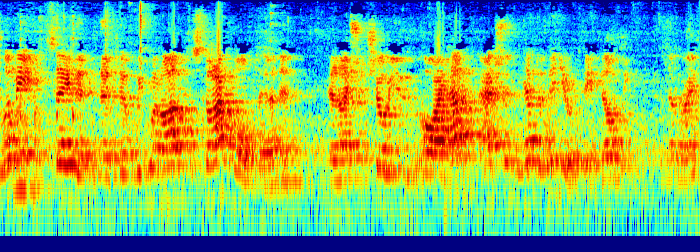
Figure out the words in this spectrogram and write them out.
Let me say that, that, we went off to Stockholm then, and, and I should show you. Oh, I have actually we have the videotape, don't we? Is that right?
